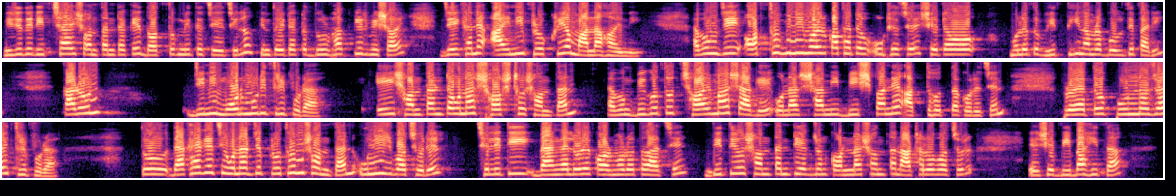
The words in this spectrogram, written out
নিজেদের ইচ্ছায় সন্তানটাকে দত্তক নিতে চেয়েছিল, কিন্তু এটা একটা দুর্ভাগ্যের বিষয় যে এখানে আইনি প্রক্রিয়া মানা হয়নি। এবং যে অর্থ বিনিময়ের কথাটা উঠেছে সেটাও মূলত ভিত্তিহীন আমরা বলতে পারি। কারণ যিনি মরমুরি ত্রিপুরা, এই সন্তানটা ওনার ষষ্ঠ সন্তান এবং বিগত ছয় মাস আগে ওনার স্বামী বিষ পানে আত্মহত্যা করেছেন প্রয়াত পূর্ণজয় ত্রিপুরা। তো দেখা গেছে ওনার যে প্রথম সন্তান, উনিশ বছরের ছেলেটি ব্যাঙ্গালোরে কর্মরত আছে। দ্বিতীয় সন্তানটি একজন কন্যা সন্তান, আঠারো বছর সে বিবাহিতা।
